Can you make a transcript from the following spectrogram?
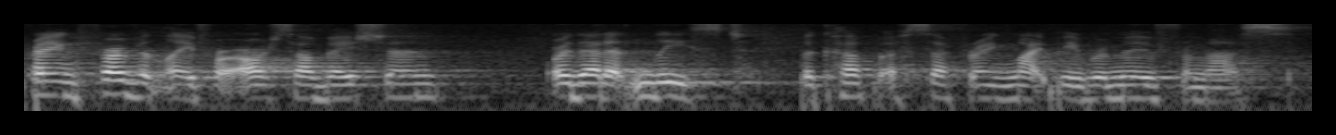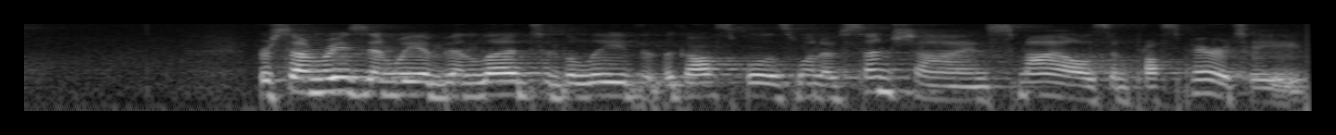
praying fervently for our salvation, or that at least the cup of suffering might be removed from us. For some reason, we have been led to believe that the gospel is one of sunshine, smiles, and prosperity.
